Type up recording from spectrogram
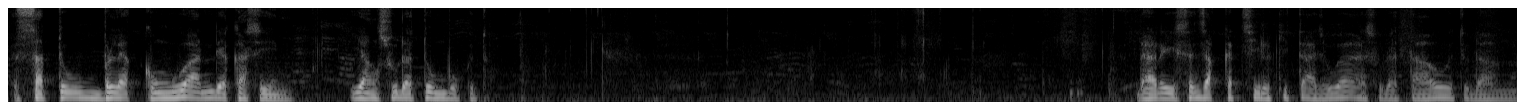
satu belek kungguan dia kasih yang sudah tumbuh itu. Dari sejak kecil kita juga sudah tahu itu daun.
